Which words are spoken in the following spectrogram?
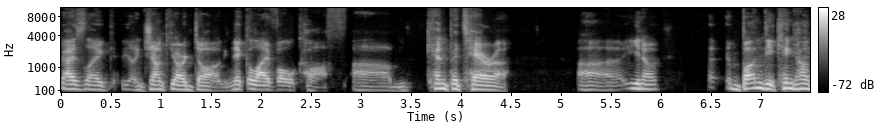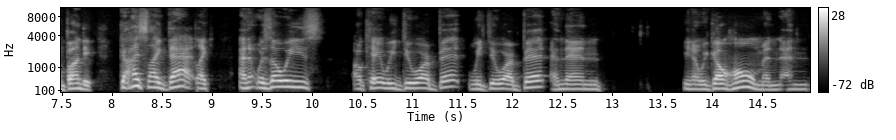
guys like like junkyard dog nikolai volkov um ken patera uh you know bundy king kong bundy guys like that. Like and it was always okay we do our bit we do our bit and then you know we go home. And and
